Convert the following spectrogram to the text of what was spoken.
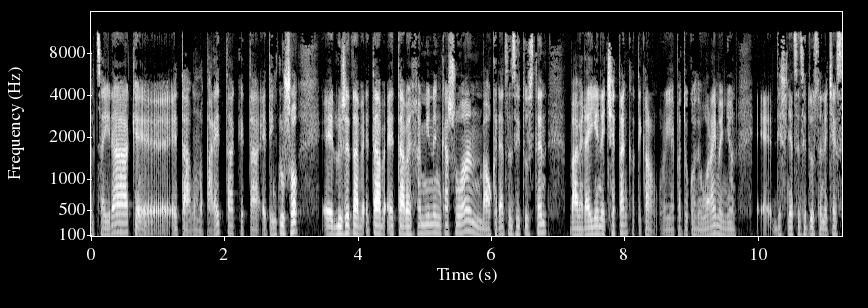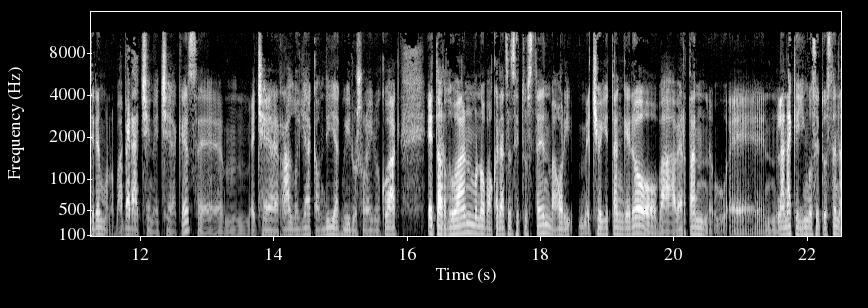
altzairak e, eta, bueno, paretak eta eta incluso e, Luis eta, eta, eta Benjaminen kasuan, ba, okeratzen zituzten, ba, beraien etxetan, katika, hori aipatuko dugu orain, baina e, diseinatzen zituzten etxeak ziren, bueno, ba, beratxen etxeak, ez? E, etxe erraldoiak, handiak, virus solairukoak, eta orduan, bueno, ba, okeratzen zituzten, ba, hori, etxe horietan gero, ba, bertan e, lanak egingo zituzten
